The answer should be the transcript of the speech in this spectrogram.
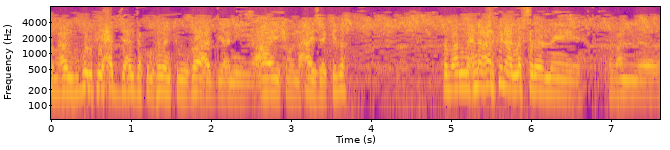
طبعا بيقولوا في حد عندكم هنا أنتوا قاعد يعني عايش ولا حاجة زي كده؟ طبعا إحنا عارفين عن نفسنا إن طبعا آه،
